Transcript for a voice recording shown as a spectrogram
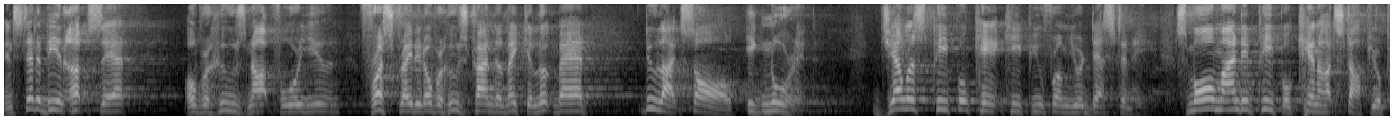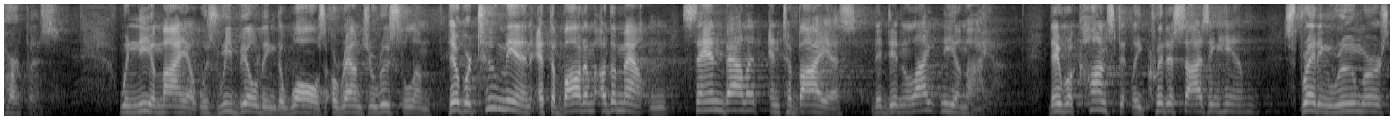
Instead of being upset over who's not for you and frustrated over who's trying to make you look bad, do like Saul, ignore it. Jealous people can't keep you from your destiny. Small minded people cannot stop your purpose. When Nehemiah was rebuilding the walls around Jerusalem, there were two men at the bottom of the mountain, Sanballat and Tobias, that didn't like Nehemiah. They were constantly criticizing him, spreading rumors,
